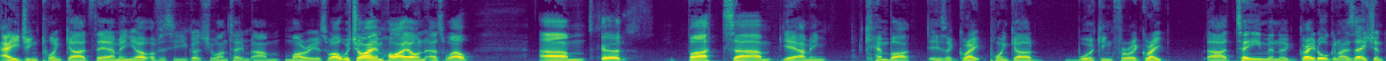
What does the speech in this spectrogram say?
aging point guards there. I mean, obviously you got Dejounte um, Murray as well, which I am high on as well. Um, Good. but um, yeah, I mean, Kemba is a great point guard working for a great uh, team and a great organization.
